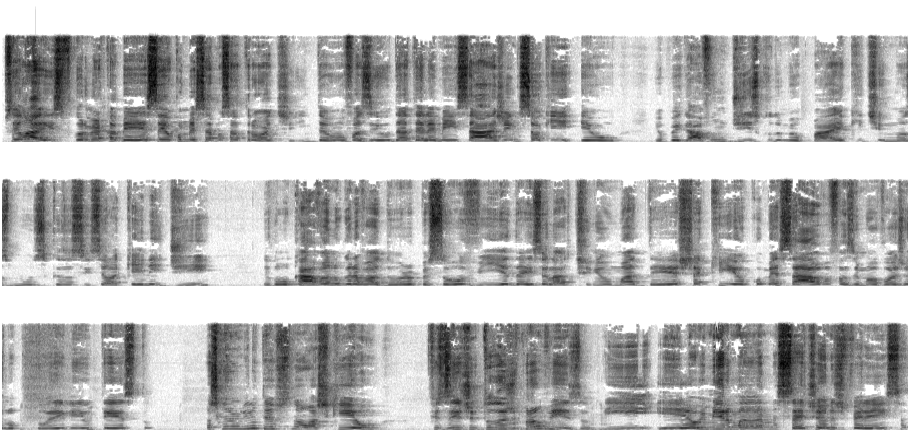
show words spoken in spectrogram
sei lá, isso ficou na minha cabeça e eu comecei a passar trote. Então eu fazia o da telemensagem, só que eu eu pegava um disco do meu pai que tinha umas músicas assim, sei lá, Kennedy, eu colocava no gravador, a pessoa ouvia, daí, sei lá, tinha uma deixa que eu começava a fazer uma voz de locutor e lia o texto. Acho que eu não li o texto, não. Acho que eu Fiz de tudo de improviso. Uhum. E, e eu e minha irmã, sete anos de diferença,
